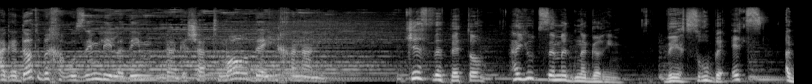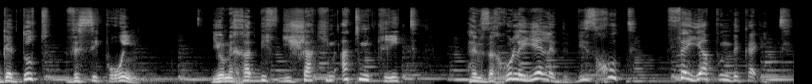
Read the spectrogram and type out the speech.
אגדות בחרוזים לילדים בהגשת מור די חנני. ג'ף ופטו היו צמד נגרים, ויצרו בעץ אגדות וסיפורים. יום אחד בפגישה כמעט מקרית, הם זכו לילד בזכות פיה פונדקאית.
